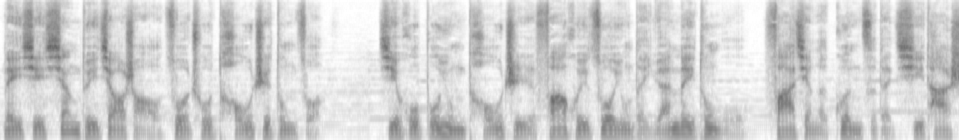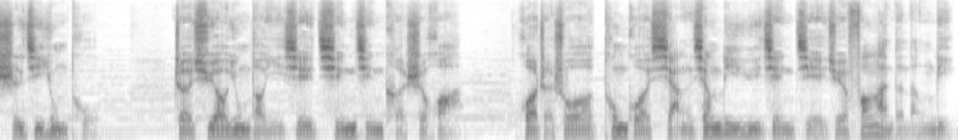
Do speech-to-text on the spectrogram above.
那些相对较少做出投掷动作、几乎不用投掷发挥作用的猿类动物，发现了棍子的其他实际用途。这需要用到一些情景可视化，或者说通过想象力预见解决方案的能力。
